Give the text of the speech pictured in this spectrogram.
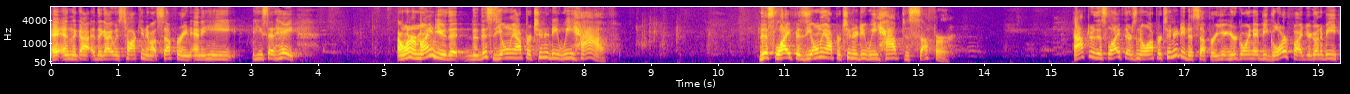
and the guy, the guy was talking about suffering, and he, he said, Hey, I want to remind you that, that this is the only opportunity we have. This life is the only opportunity we have to suffer. After this life, there's no opportunity to suffer. You're going to be glorified. You're going to be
